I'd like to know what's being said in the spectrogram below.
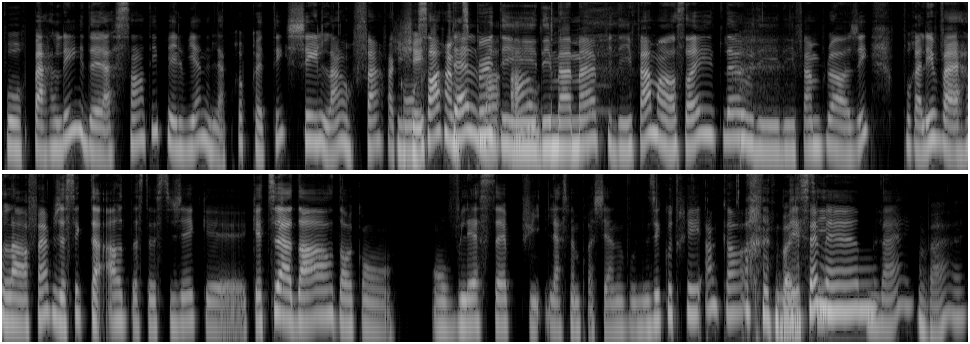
pour parler de la santé pelvienne et de la propreté chez l'enfant. Fait qu'on sort un petit peu des, mamans puis des femmes enceintes là, ou des, femmes plus âgées pour aller vers l'enfant. Puis je sais que tu as hâte parce que c'est un sujet que, que tu adores. Donc, on, on vous laisse, puis la semaine prochaine, vous nous écouterez encore. Bonne semaine. Bye. Bye.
